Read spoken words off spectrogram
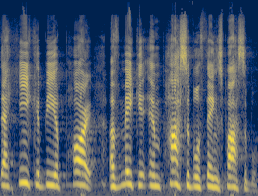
that he could be a part of making impossible things possible.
